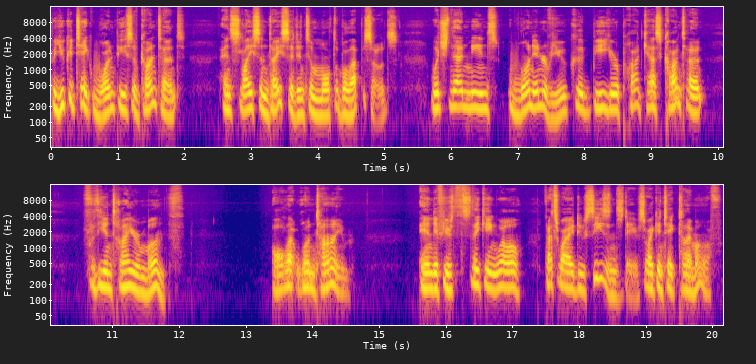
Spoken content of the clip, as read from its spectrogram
But you could take one piece of content and slice and dice it into multiple episodes, which then means one interview could be your podcast content for the entire month, all at one time. And if you're thinking, well, that's why I do seasons, Dave, so I can take time off.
